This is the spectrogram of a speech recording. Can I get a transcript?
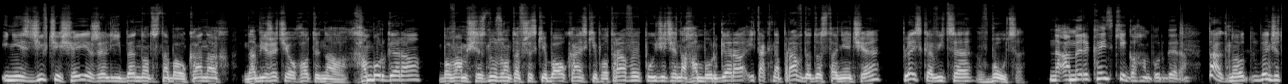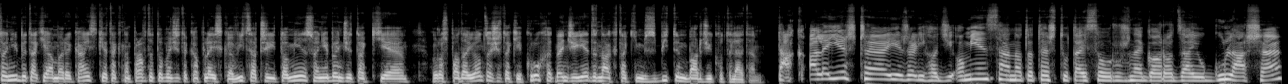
I nie zdziwcie się, jeżeli będąc na Bałkanach nabierzecie ochoty na hamburgera, bo wam się znudzą te wszystkie bałkańskie potrawy, pójdziecie na hamburgera i tak naprawdę dostaniecie plejskawicę w bułce. Na amerykańskiego hamburgera. Tak, no będzie to niby takie amerykańskie, tak naprawdę to będzie taka plejskawica, czyli to mięso nie będzie takie rozpadające się, takie kruche, będzie jednak takim zbitym bardziej kotletem. Tak, ale jeszcze jeżeli chodzi o mięsa, no to też tutaj są różnego rodzaju gulasze.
